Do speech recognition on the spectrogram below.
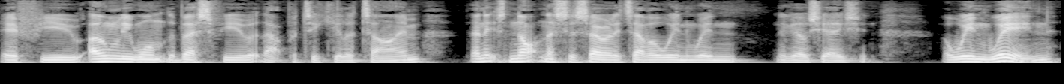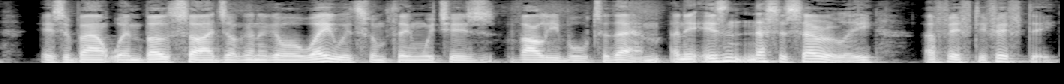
if you only want the best for you at that particular time then it's not necessarily to have a win-win negotiation a win-win is about when both sides are going to go away with something which is valuable to them. And it isn't necessarily a 50 50.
